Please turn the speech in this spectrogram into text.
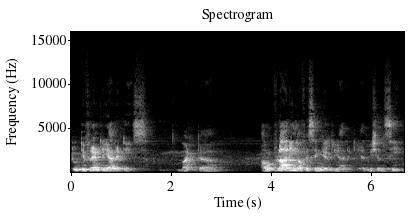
two different realities, but uh, outflowering of a single reality, as we shall see.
